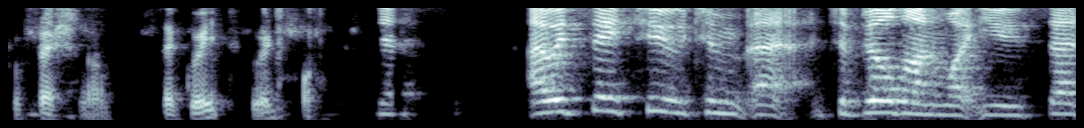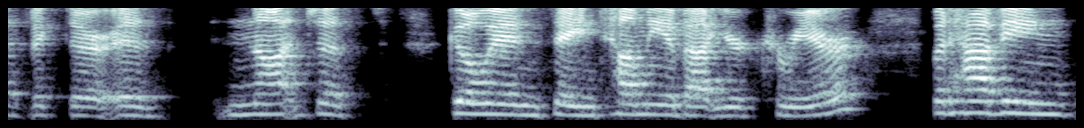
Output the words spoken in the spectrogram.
professional. It's a great great point. Yes, I would say too to uh, to build on what you said, Victor, is not just go in saying tell me about your career, but having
